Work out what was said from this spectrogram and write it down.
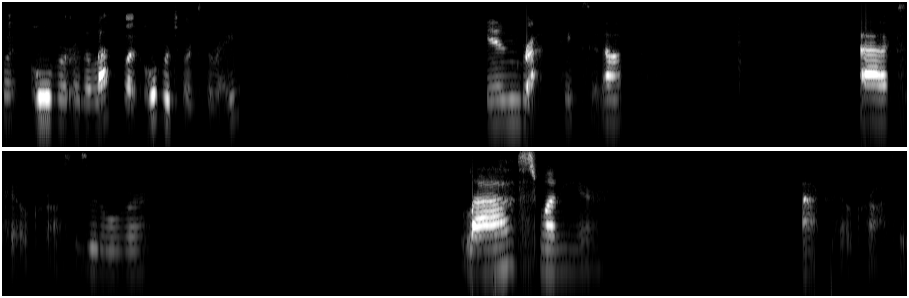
foot over, or the left foot over towards the right. In breath takes it up. Exhale crosses it over. Last one here. Exhale, cross it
